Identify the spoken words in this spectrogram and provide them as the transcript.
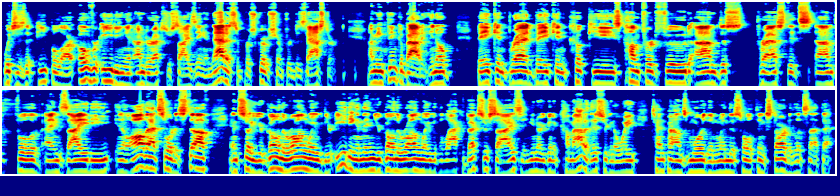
which is that people are overeating and under exercising and that is a prescription for disaster. I mean think about it. You know bacon bread bacon cookies comfort food. I'm just depressed, it's I'm full of anxiety, you know, all that sort of stuff. And so you're going the wrong way with your eating, and then you're going the wrong way with the lack of exercise. And you know, you're going to come out of this, you're going to weigh 10 pounds more than when this whole thing started. Let's not that.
